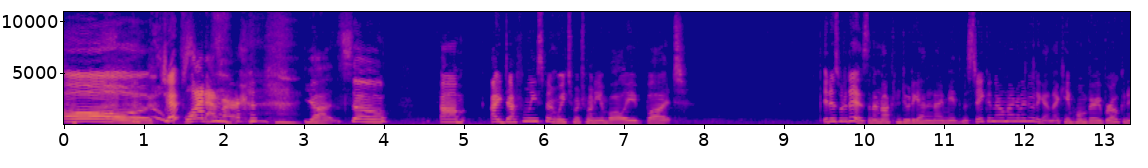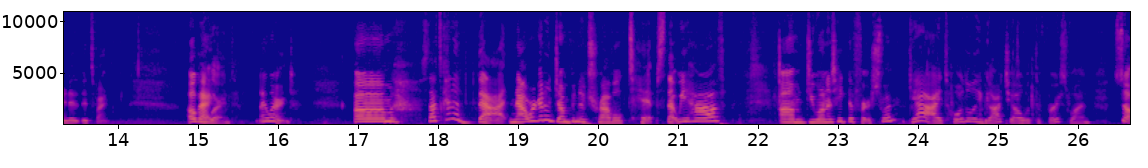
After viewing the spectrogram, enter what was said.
Oh, chips. whatever. Yeah so um i definitely spent way too much money in bali but it is what it is and i'm not going to do it again and i made the mistake and now i'm not going to do it again. I came home very broke and it, is- it's fine. Okay. You learned. I learned. Um, so that's kind of that. Now we're gonna jump into travel tips that we have. Um, do you want to take the first one? Yeah, I totally got y'all with the first one. So,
